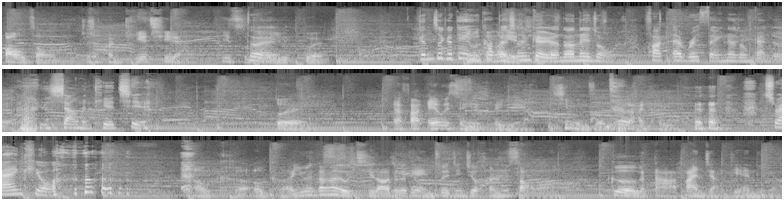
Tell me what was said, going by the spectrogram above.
暴走，就是很贴切啊，一直都对。对，跟这个电影它本身给人的那种 fuck everything 那种感觉很像，很贴切。对，哎，fuck everything 也可以，新名字，这个还可以。Thank you。哦可哦可，因为刚刚有提到这个电影最近就横扫了各个大颁奖典礼啊，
